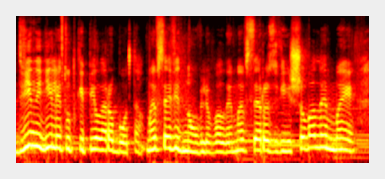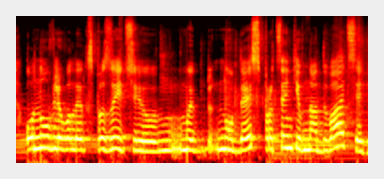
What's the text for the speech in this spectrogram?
дві неділі тут кипіла робота. Ми все відновлювали, ми все розвішували, ми оновлювали експозицію. Ми ну, десь процентів на 20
